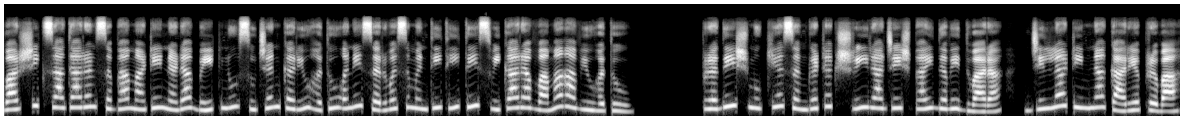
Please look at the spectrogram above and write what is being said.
વાર્ષિક સાધારણ સભા માટે નડા બેટનું સૂચન કર્યું હતું અને સર્વસંમતિથી તે સ્વીકારવામાં આવ્યું હતું. પ્રદેશ મુખ્ય સંગઠક શ્રી રાજેશભાઈ દવે દ્વારા જિલ્લા ટીમના કાર્યપ્રવાહ,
